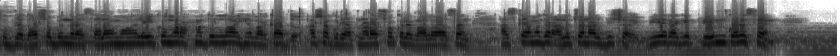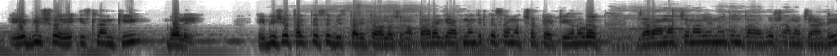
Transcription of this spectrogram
সুপ্রিয় দর্শক বন্ধুরা আসসালামু আলাইকুম রহমতুল্লাহ বারকাত। আশা করি আপনারা সকলে ভালো আছেন। আজকে আমাদের আলোচনার বিষয়, বিয়ের আগে প্রেম করেছেন, এ বিষয়ে ইসলাম কি বলে? এ বিষয়ে থাকতেছে বিস্তারিত আলোচনা। তার আগে আপনাদের কাছে আমার ছোট্ট একটি অনুরোধ, যারা আমার চ্যানেলে নতুন, তারা অবশ্যই আমার চ্যানেলটি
